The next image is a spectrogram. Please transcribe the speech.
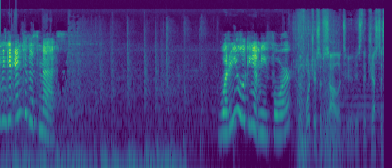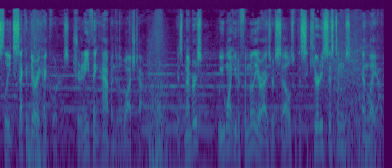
even get into this mess? What are you looking at me for? The Fortress of Solitude is the Justice League's secondary headquarters, should anything happen to the Watchtower. As members, we want you to familiarize yourselves with the security systems and layout.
